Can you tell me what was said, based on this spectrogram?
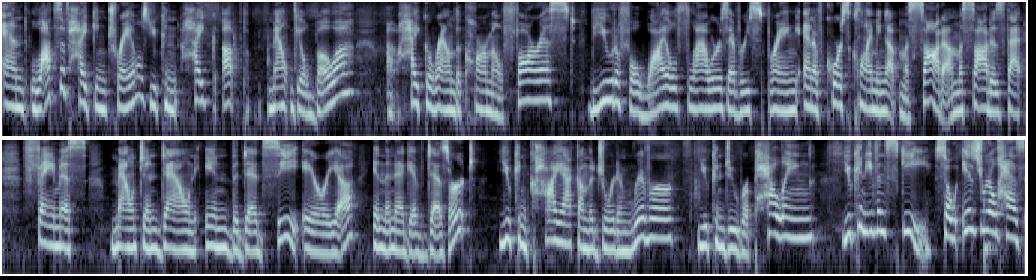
and lots of hiking trails. You can hike up Mount Gilboa, uh, hike around the Carmel Forest, beautiful wildflowers every spring, and of course, climbing up Masada. Masada is that famous mountain down in the Dead Sea area in the Negev Desert. You can kayak on the Jordan River, you can do rappelling. You can even ski. So Israel has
